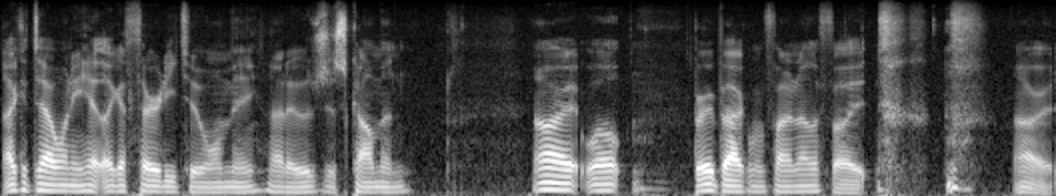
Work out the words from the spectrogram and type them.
I could tell when he hit like a 32 on me that it was just coming. Alright, well, be right back. I'm gonna find another fight. Alright.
